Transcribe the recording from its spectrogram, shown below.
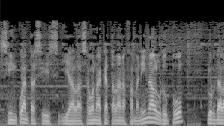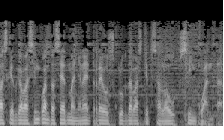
56. I a la segona catalana femenina, el grup 1, Club de Bàsquet Gavà 57, Manyanet Reus, Club de Bàsquet Salou 50.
